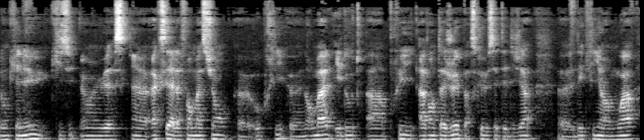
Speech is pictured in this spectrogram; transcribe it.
donc il y en a eu qui ont eu accès à la formation au prix normal et d'autres à un prix avantageux parce que c'était déjà des clients à moi.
